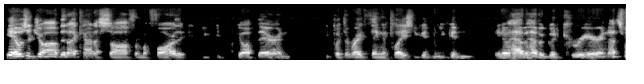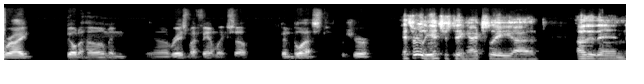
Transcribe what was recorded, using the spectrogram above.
yeah, it was a job that I kind of saw from afar that you could go up there and you put the right thing in place. You could, you could, you know, have, have a good career. And that's where I built a home and you know, raised my family. So been blessed for sure. It's really interesting, actually. Uh, other than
